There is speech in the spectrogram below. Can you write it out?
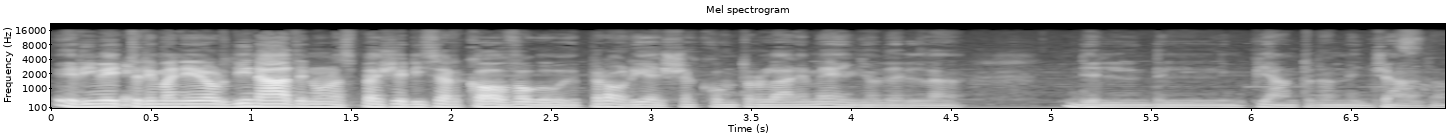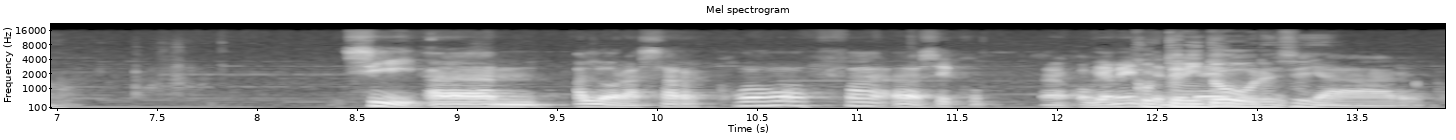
e rimettere sì. in maniera ordinata in una specie di sarcofago che però riesce a controllare meglio del, del, dell'impianto danneggiato. Sì, um, allora sarcofago, uh, se, uh, ovviamente contenitore, sì. Chiaro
